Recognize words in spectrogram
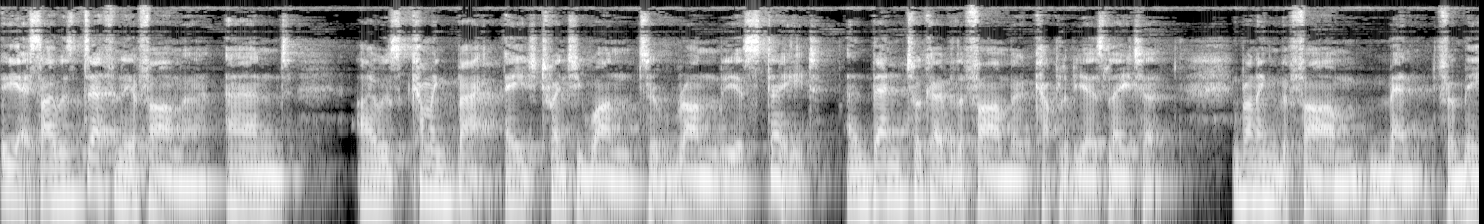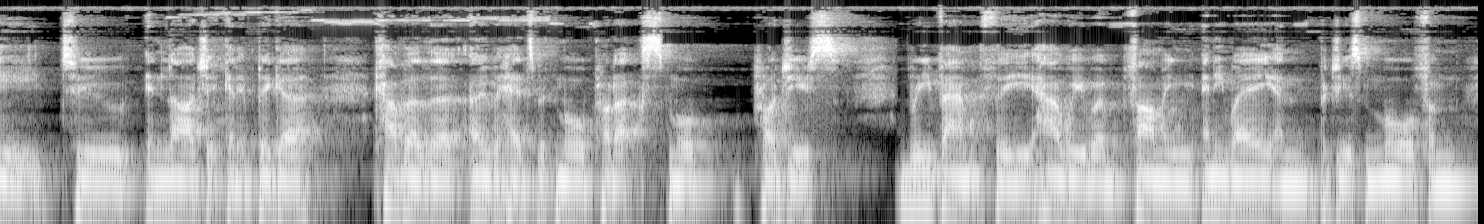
Yes, I was definitely a farmer and I was coming back age 21 to run the estate and then took over the farm a couple of years later. Running the farm meant for me to enlarge it, get it bigger, cover the overheads with more products, more produce, revamp the how we were farming anyway and produce more from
